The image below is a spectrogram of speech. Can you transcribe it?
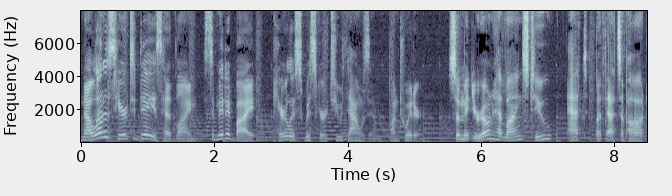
Now let us hear today's headline, submitted by Careless Whisker 2000 on Twitter. Submit your own headlines to at But That's a Pod.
